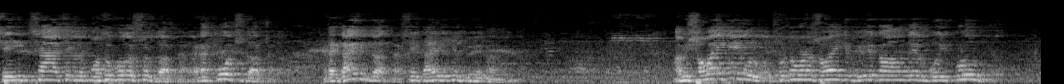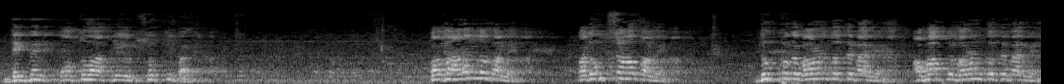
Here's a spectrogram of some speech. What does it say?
সেই ইচ্ছা আছে কিন্তু পথপ্রদর্শক দরকার, একটা কোচ দরকার, একটা গাইড দরকার, সেই গাইড হচ্ছে বিবেকানন্দ। আমি সবাইকেই বলব, ছোট বড় সবাইকে বিবেকানন্দের বই পড়ুন, দেখবেন কত আপনি শক্তি পাবেন। কত আনন্দ পাবেন কত উৎসাহ পাবেন দুঃখকে বরণ করতে পারবেন অভাবকে বরণ করতে পারবেন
